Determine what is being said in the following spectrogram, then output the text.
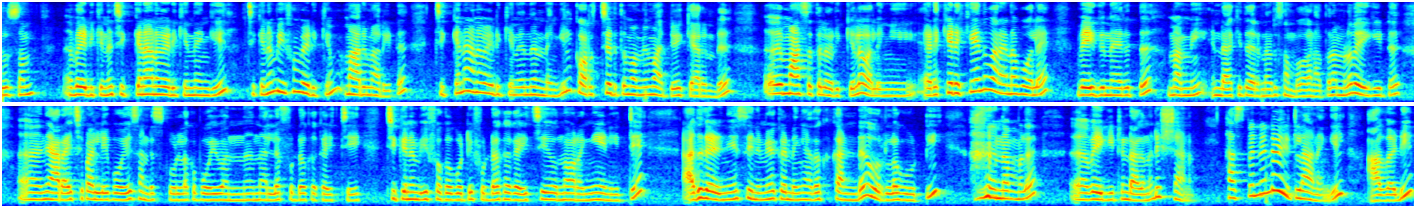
ദിവസം മേടിക്കുന്ന ചിക്കനാണ് മേടിക്കുന്നതെങ്കിൽ ചിക്കനും ബീഫും മേടിക്കും മാറി മാറിയിട്ട്. ചിക്കനാണ് മേടിക്കുന്നതെന്നുണ്ടെങ്കിൽ കുറച്ചെടുത്ത് മമ്മി മാറ്റി വയ്ക്കാറുണ്ട് മാസത്തിലൊരിക്കലോ അല്ലെങ്കിൽ ഇടയ്ക്കിടയ്ക്ക് എന്ന് പറയുന്ന പോലെ വൈകുന്നേരത്ത് മമ്മി ഉണ്ടാക്കി തരുന്ന ഒരു സംഭവമാണ്. അപ്പോൾ നമ്മൾ വൈകിട്ട് ഞായറാഴ്ച പള്ളിയിൽ പോയി സൺഡേ സ്കൂളിലൊക്കെ പോയി വന്ന് നല്ല ഫുഡൊക്കെ കഴിച്ച് ചിക്കനും ബീഫൊക്കെ കൂട്ടി ഫുഡൊക്കെ കഴിച്ച് ഒന്ന് ഉറങ്ങി എണീറ്റ് അത് കഴിഞ്ഞ് സിനിമയൊക്കെ ഉണ്ടെങ്കിൽ അതൊക്കെ കണ്ട് ഉരുള കൂട്ടി നമ്മൾ വൈകിട്ടുണ്ടാകുന്ന ഡിഷാണ് ഹസ്ബൻഡിന്റെ വീട്ടിലാണെങ്കിൽ അവിടെയും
